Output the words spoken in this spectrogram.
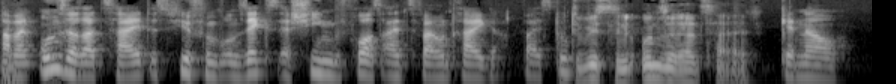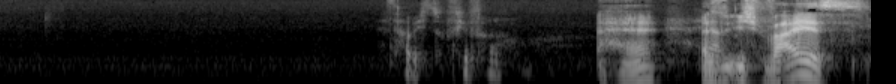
Aber in unserer Zeit ist 4, 5 und 6 erschienen, bevor es 1, 2 und 3 gab, weißt du? Du bist in unserer Zeit. Genau. Jetzt habe ich zu viel ver... Hä? Also Ja. ich weiß,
